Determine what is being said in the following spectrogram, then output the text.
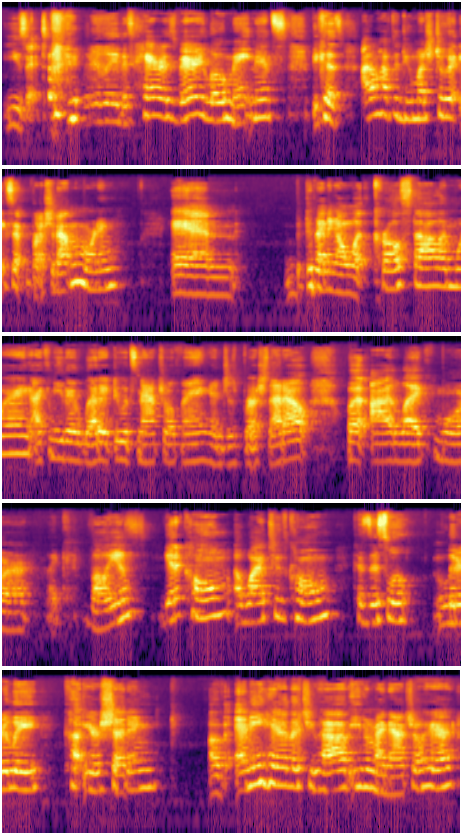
Use it. Literally, this hair is very low maintenance because I don't have to do much to it except brush it out in the morning. And depending on what curl style I'm wearing, I can either let it do its natural thing and just brush that out. But I like more like volume. Get a comb, a wide tooth comb, because this will literally cut your shedding of any hair that you have, even my natural hair,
